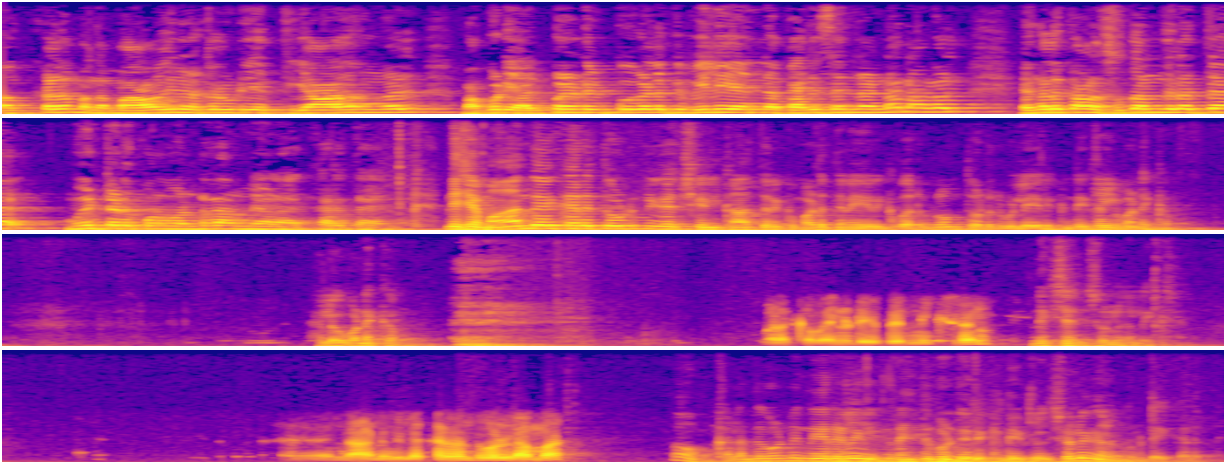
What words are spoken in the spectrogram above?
மக்களும் அந்த மாவீரர்களுடைய தியாகங்கள் மக்களுடைய அர்ப்பணிப்புகளுக்கு வெளியே என்ன பரிசு என்னன்னா நாங்கள் எங்களுக்கான சுதந்திரத்தை மீட்டெடுக்கணும் என்றதான் உண்மையான கருத்தை நிச்சயமா அந்த கருத்தோடு நிகழ்ச்சியில் காத்திருக்கும் அடுத்த நேருக்கு வருகிறோம். தொடர்பில் இருக்கின்றீர்கள் வணக்கம். ஹலோ வணக்கம். வணக்கம் என்னுடைய பேர் நிக்சன். நிக்ஷன் சொல்லுங்க நிக்ஷன் அஹ் நான் இதுல கலந்து கொள்ளலாமா? ஓ கலந்து கொண்டு நேர்களில் இணைந்து கொண்டு இருக்கின்றீர்கள் சொல்லுங்கள் உங்களுடைய கருத்து.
